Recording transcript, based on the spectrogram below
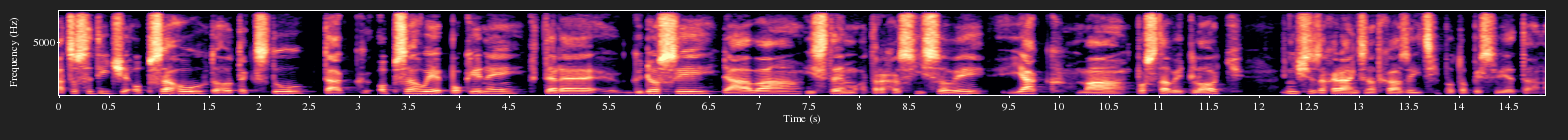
A co se týče obsahu toho textu, tak obsahuje pokyny, které kdo si dává jistému Atrachasísovi, jak má postavit loď, v níž se zachránit z nadcházející potopy světa.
